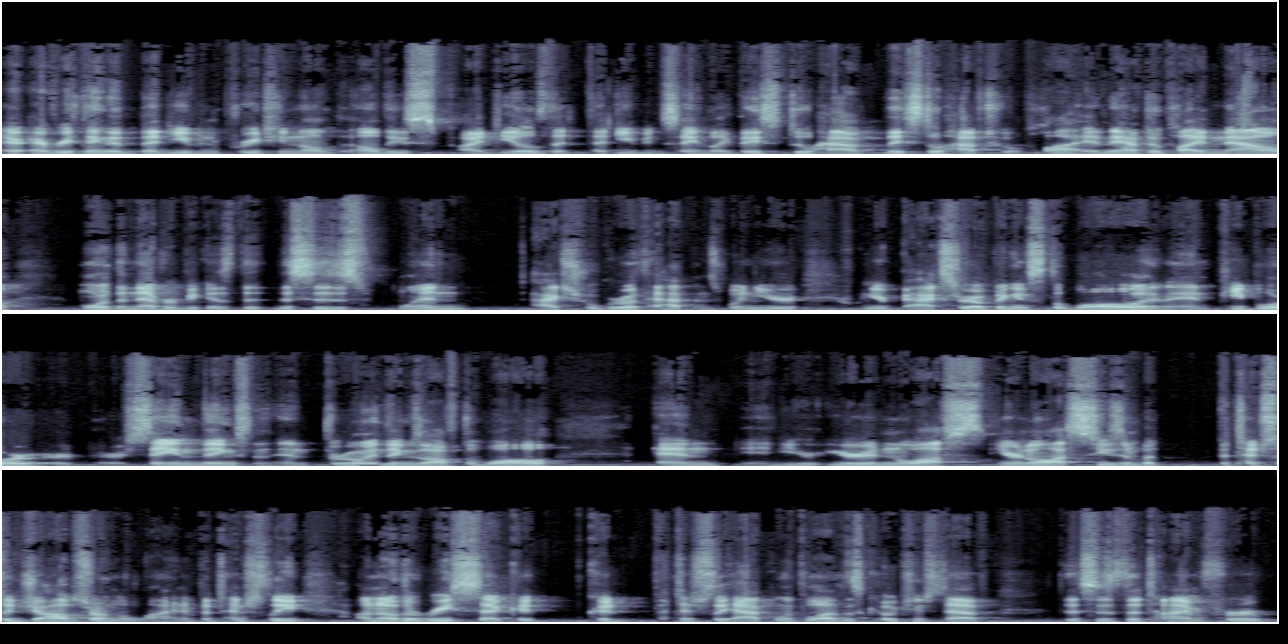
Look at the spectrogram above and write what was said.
everything that, that you've been preaching, all, all these ideals that, that you've been saying, like they still have they still have to apply, and they have to apply now more than ever because th- this is when actual growth happens when your when your backs are up against the wall and, and people are, are, are saying things and, and, throwing things off the wall and, you're you're in a lost you're in a lost season but potentially jobs are on the line and potentially another reset could could potentially happen with a lot of this coaching staff. This is the time for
